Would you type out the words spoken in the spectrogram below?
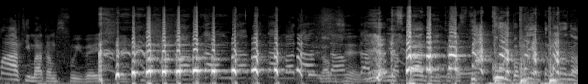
Mati ma tam swój wyścig. Dobrze, nie, nie spadnij teraz, ty kurwa, nie, no, no.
